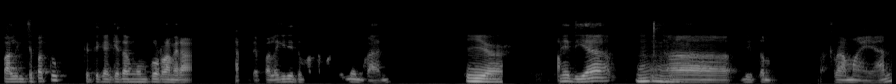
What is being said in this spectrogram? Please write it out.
paling cepat tuh ketika kita ngumpul rame-rame, apalagi di tempat-tempat umum kan. iya. Ini dia Mm-mm. eh, di tempat keramaian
